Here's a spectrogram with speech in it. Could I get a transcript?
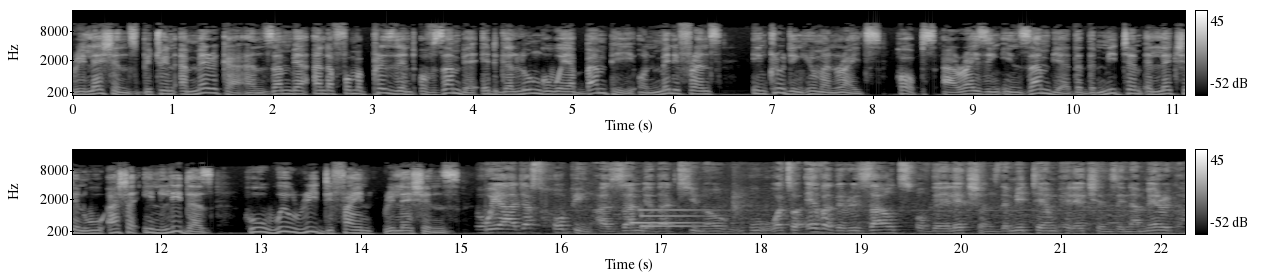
Relations between America and Zambia under former president of Zambia, Edgar Lungu, were bumpy on many fronts including human rights. Hopes are rising in Zambia that the midterm election will usher in leaders who will redefine relations. We are just hoping as Zambia that, you know, whatsoever the results of the elections, the midterm elections in America,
